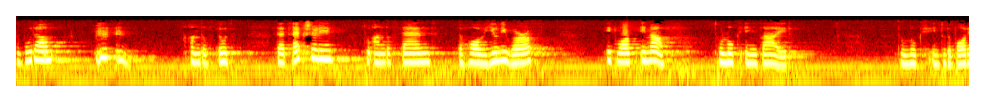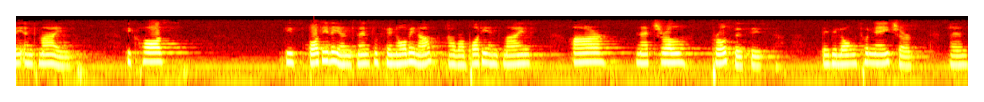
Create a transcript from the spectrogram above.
The Buddha understood that actually to understand the whole universe, it was enough to look inside, to look into the body and mind, because these bodily and mental phenomena, our body and mind, are natural processes. They belong to nature, and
